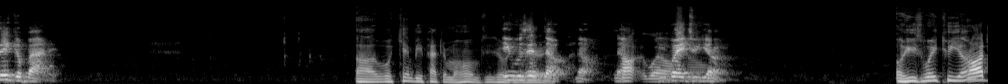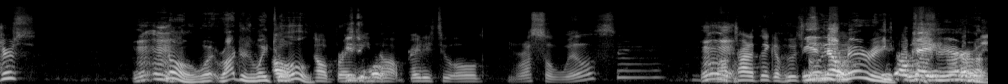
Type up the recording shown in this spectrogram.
Think about it. Uh, well, it can't be Patrick Mahomes. He's He already was in no, no, no. Not- well, He's way too young. Oh, he's way too young. Rodgers. Mm-mm. No, wa- Rodgers way too Oh old. no, Brady. old. No, Brady's too old. Russell Wilson. I'm trying to think of who's. You he's know, married. he's- okay. Sierra.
